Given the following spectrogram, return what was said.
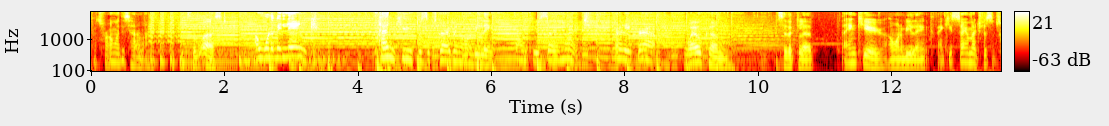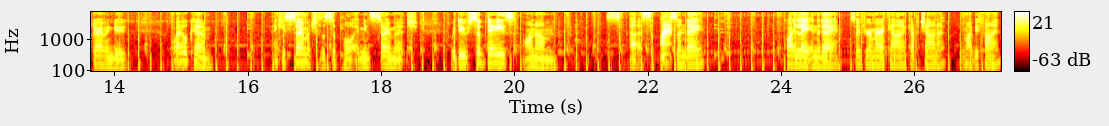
What's wrong with this hammer? It's the worst. I want to be Link! Thank you for subscribing, I want to be Link. Thank you so much. Holy crap. Welcome to the club. Thank you, I want to be Link. Thank you so much for subscribing, dude. Welcome. Thank you so much for the support. It means so much. We do sub days on um uh, Sunday, quite late in the day. So if you're Americano, Cappuccino, you might be fine.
